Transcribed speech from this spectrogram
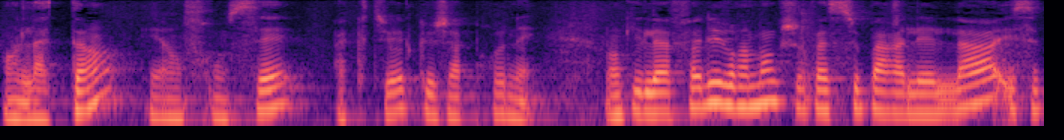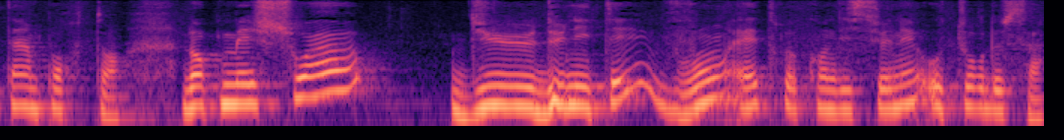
en latin et en français actuel que j'apprenais. Donc il a fallu vraiment que je fasse ce parallèle-là et c'était important. Donc mes choix d'unité vont être conditionnés autour de ça.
